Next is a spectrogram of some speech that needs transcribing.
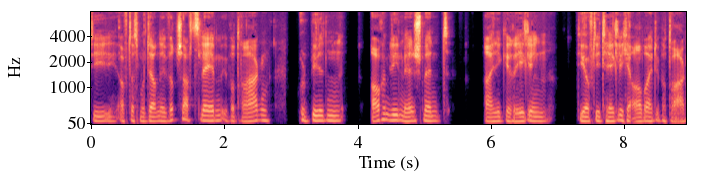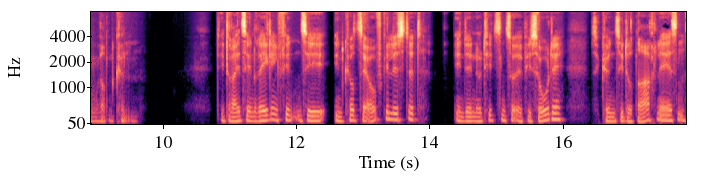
die, auf das moderne Wirtschaftsleben übertragen und bilden auch im Lean Management einige Regeln, die auf die tägliche Arbeit übertragen werden können. Die 13 Regeln finden Sie in Kürze aufgelistet in den Notizen zur Episode. Sie können sie dort nachlesen.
